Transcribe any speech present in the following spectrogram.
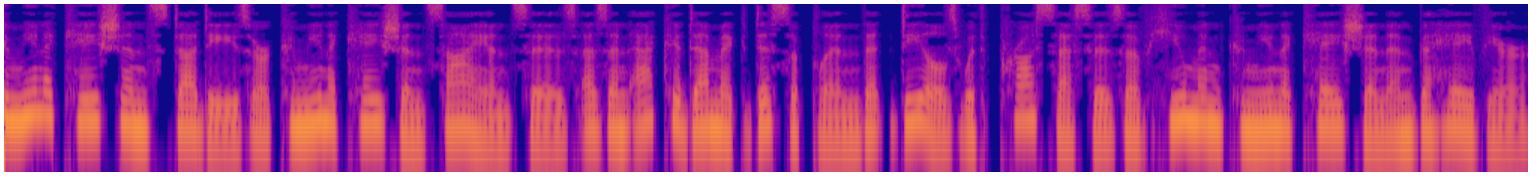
Communication studies or communication sciences is an academic discipline that deals with processes of human communication and behavior.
